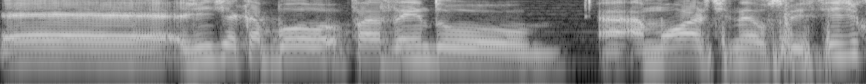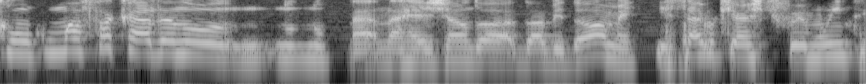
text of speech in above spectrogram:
é, a gente acabou fazendo a, a, morte, né? O suicídio com, com uma facada no, no na, na, região do, do, abdômen. E sabe o que eu acho que foi muito,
